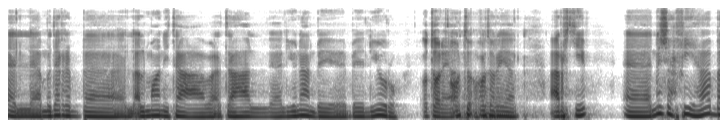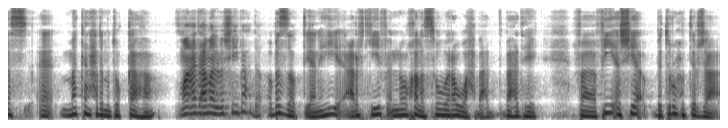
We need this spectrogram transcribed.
المدرب آه، الألماني تاع تاع اليونان ب- باليورو. أوتو ريهاجل. اوتو, أوتو ريهاجل عرفت كيف؟ آه نجح فيها بس آه ما كان حدا متوقعها. ما عاد عمل شيء بعدها. بالضبط. يعني هي عرفت كيف إنه خلص هو روح بعد بعد هيك. ففي أشياء بتروح وبترجع.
